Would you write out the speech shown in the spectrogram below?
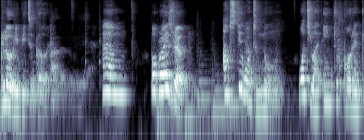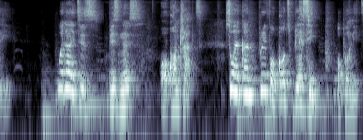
Glory be to God. Hallelujah. Um, but Bro Israel, I still want to know what you are into currently. Whether it is business or contract. So I can pray for God's blessing upon it.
